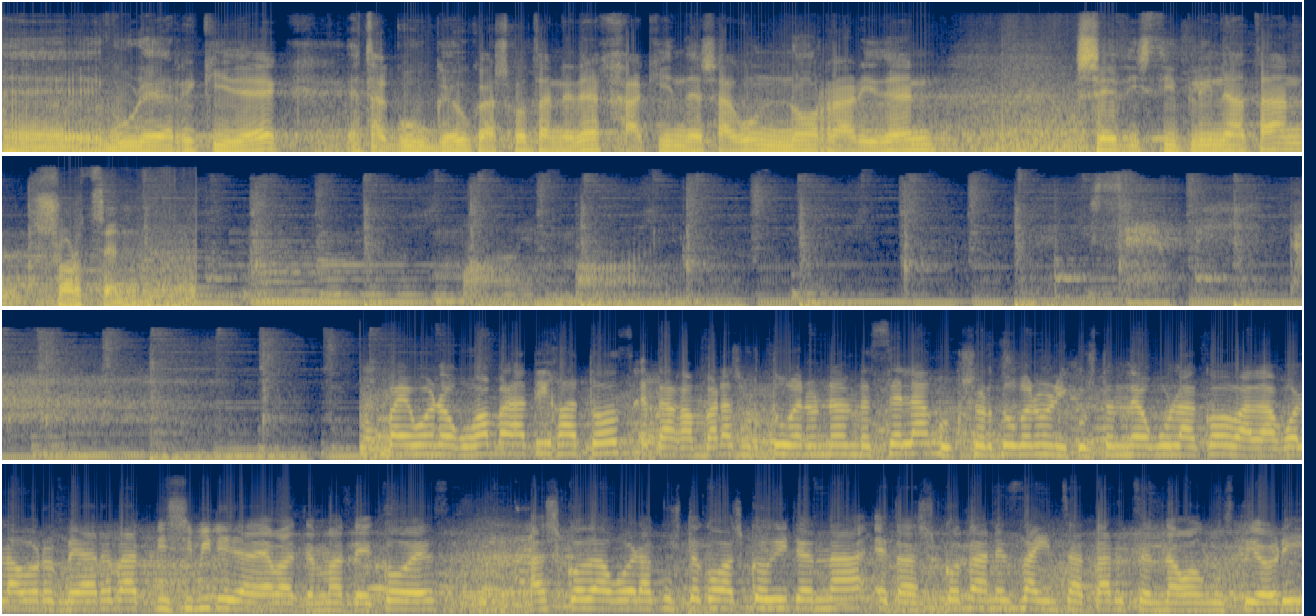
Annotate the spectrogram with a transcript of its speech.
e, gure herrikideek eta gu geuk askotan ere jakin dezagun norrari den ze disiplinatan sortzen. Bai, bueno, gu ganbaratik gatoz eta ganbara sortu genunen bezala, guk sortu genuen ikusten degulako badago labor behar bat bizibilidadea bat emateko, ez? Asko dago erakusteko asko egiten da eta askotan ez da intzat hartzen dagoen guzti hori.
